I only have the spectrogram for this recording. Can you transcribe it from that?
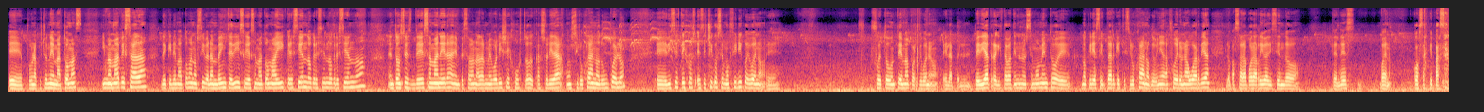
eh, por una cuestión de hematomas, y mamá pesada de que el hematoma no se iba, eran 20 días y ese hematoma ahí creciendo, creciendo, creciendo. Entonces, de esa manera empezaron a darme bolilla y justo de casualidad un cirujano de un pueblo eh, dice, este, hijo, este chico es hemofílico y bueno, eh, fue todo un tema porque bueno, el, pediatra que estaba atendiendo en ese momento eh, no quería aceptar que este cirujano que venía de afuera, una guardia, lo pasara por arriba diciendo, ¿entendés? Bueno, cosas que pasan.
